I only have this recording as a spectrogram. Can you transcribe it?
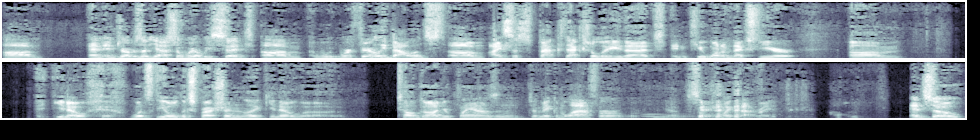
Yeah. um, and in terms of yeah so where we sit um, we're fairly balanced. Um, i suspect actually that in q1 of next year um, you know what's the old expression? Like you know uh, tell god your plans and to make him laugh or, or something like that right um, and so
